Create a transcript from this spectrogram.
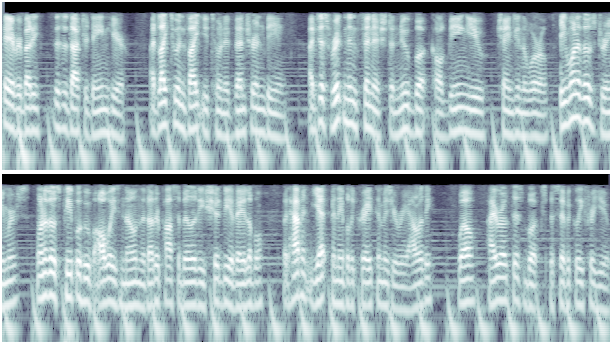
Hey everybody, this is Dr. Dain Heer. I'd like to invite you to an adventure in being. I've just written and finished a new book called Being You, Changing the World. Are you one of those dreamers? One of those people who've always known that other possibilities should be available, but haven't yet been able to create them as your reality? Well, I wrote this book specifically for you.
